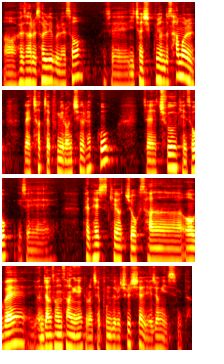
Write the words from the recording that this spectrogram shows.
어, 회사를 설립을 해서 이제 2019년도 3월에 첫 제품이 런칭을 했고 이제 추후 계속 이제 펫 헬스케어 쪽 사업의 연장선상에 그런 제품들을 출시할 예정이 있습니다.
